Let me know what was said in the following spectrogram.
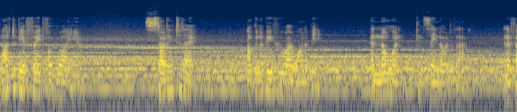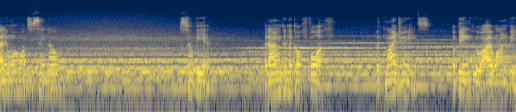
not to be afraid for who I am. Starting today, I'm gonna be who I wanna be. And no one can say no to that. And if anyone wants to say no, so be it. But I'm gonna go forth with my dreams of being who I want to be.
